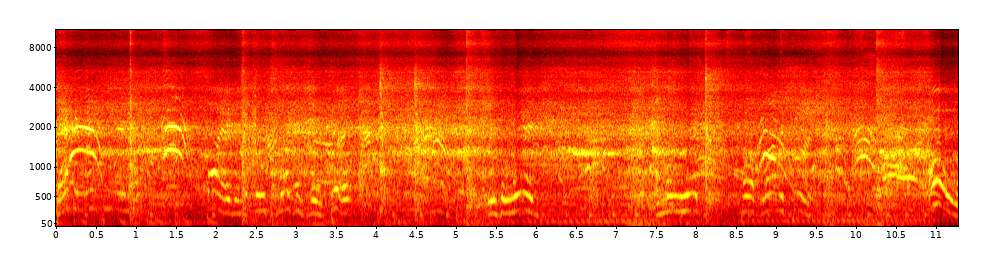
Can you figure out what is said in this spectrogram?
Back in 1995, when the first Legends were built, there's a wedge among wedges called La Machine. Oh!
